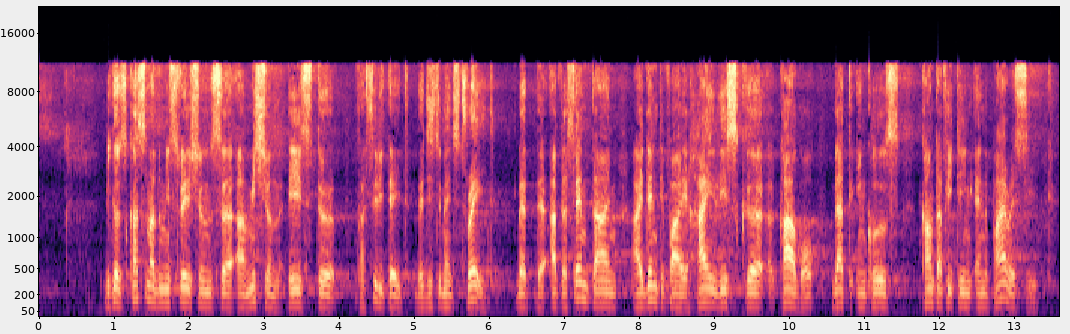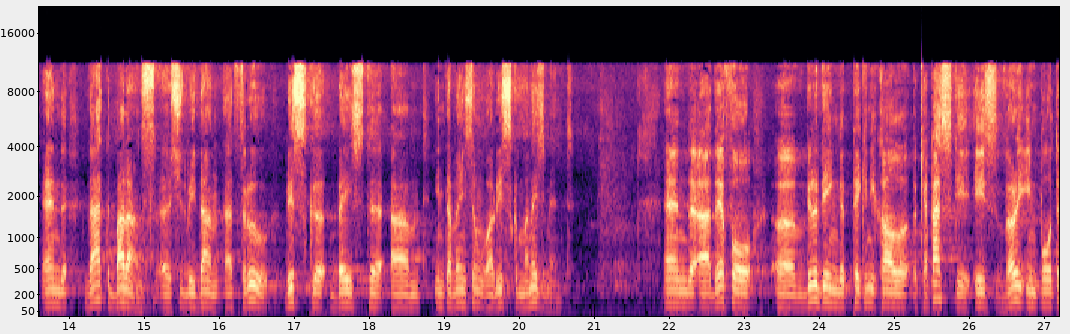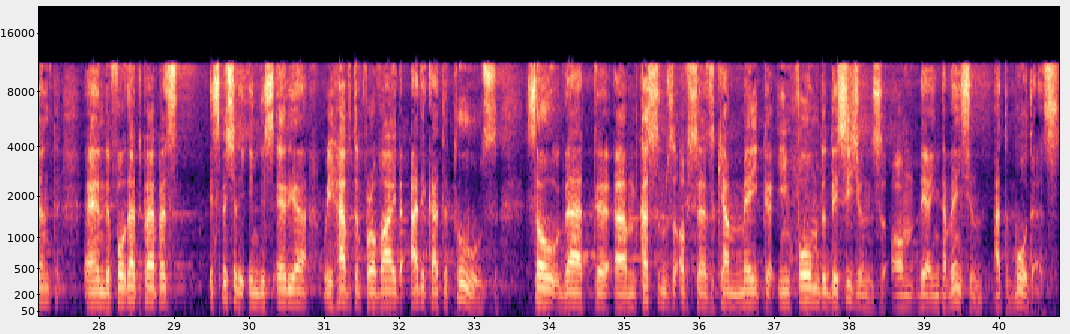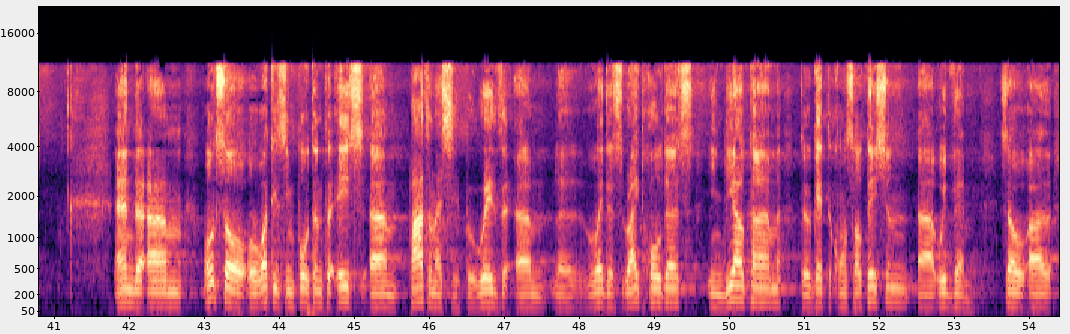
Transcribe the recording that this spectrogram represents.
Because customs administration's uh, mission is to facilitate legitimate trade, but uh, at the same time identify high-risk uh, cargo that includes counterfeiting and piracy. And that balance uh, should be done uh, through risk-based uh, um, intervention or risk management. And uh, therefore, uh, building technical capacity is very important. And for that purpose, especially in this area, we have to provide adequate tools so that uh, um, customs officers can make informed decisions on their intervention at borders. And um, also, what is important is um, partnership with, um, uh, with right holders in real time to get consultation uh, with them. So, uh,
